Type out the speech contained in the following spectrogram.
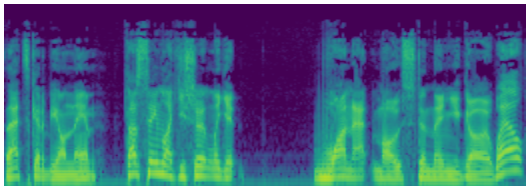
that's going to be on them. does seem like you certainly get one at most, and then you go, well,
